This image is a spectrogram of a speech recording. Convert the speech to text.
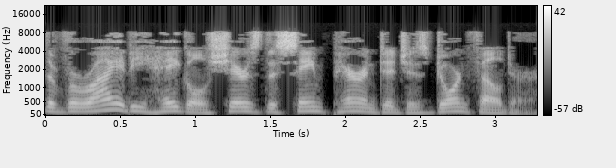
The variety Hegel shares the same parentage as Dornfelder.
